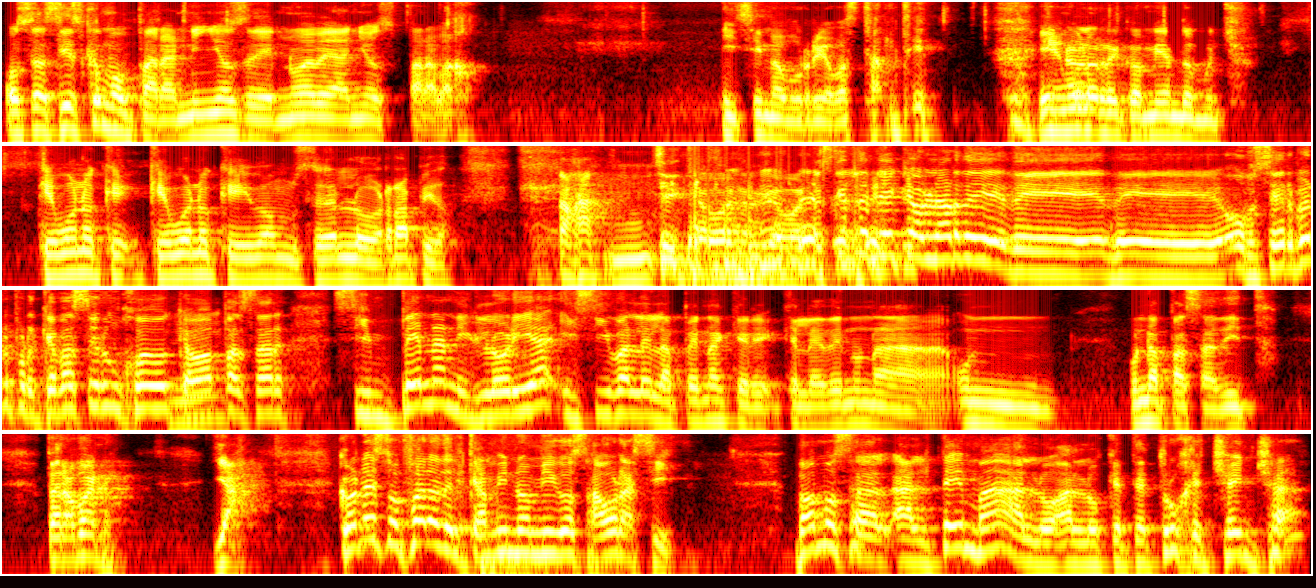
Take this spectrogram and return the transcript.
O sea, sí es como para niños de nueve años para abajo. Y sí me aburrió bastante. y no lo recomiendo mucho. Qué bueno que, qué bueno que íbamos a hacerlo rápido. Ajá, sí, qué bueno, qué bueno. Es que tenía que hablar de, de, Observer porque va a ser un juego que va a pasar sin pena ni gloria y sí vale la pena que, le den una, una pasadita. Pero bueno, ya. Con eso fuera del camino, amigos, ahora sí. Vamos al, tema, a lo, que te truje chencha,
